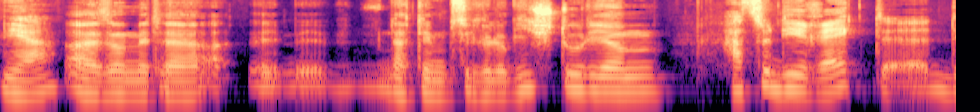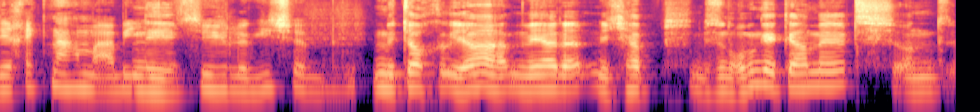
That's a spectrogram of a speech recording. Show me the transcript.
Ja. Also mit der, nach dem Psychologiestudium Hast du direkt äh, direkt nach dem Abi nee. Psychologie? Mit doch ja mehr. Ich habe ein bisschen rumgegammelt und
